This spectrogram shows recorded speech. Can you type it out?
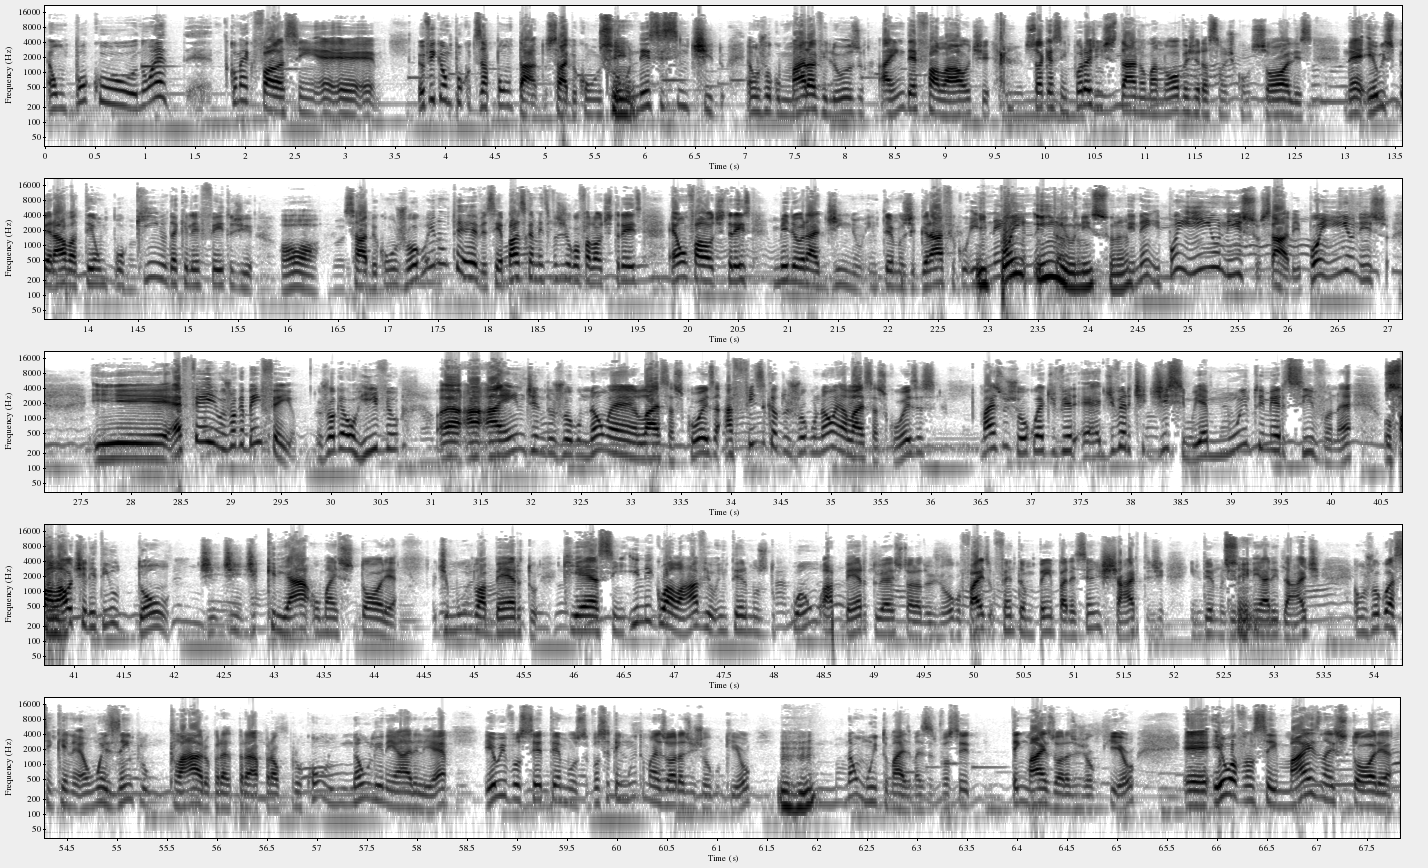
É um pouco. Não é. é, Como é que fala assim? É, é- é- eu fiquei um pouco desapontado, sabe, com o Sim. jogo nesse sentido. É um jogo maravilhoso, ainda é Fallout, só que assim, por a gente estar numa nova geração de consoles, né, eu esperava ter um pouquinho daquele efeito de, ó, sabe, com o jogo e não teve. Assim, é basicamente se você jogou Fallout 3, é um Fallout 3 melhoradinho em termos de gráfico e, E nem põe nem inho tanto. nisso, né? E, nem, e põe inho nisso, sabe? Põe inho nisso. E é feio, o jogo é bem feio. O jogo é horrível, a, a- engine do jogo não é lá essas coisas, a física do jogo não é lá essas coisas. Mas o jogo é, diver- é divertidíssimo e é muito imersivo, né? O Sim. Fallout ele tem o dom de, de, de criar uma história de mundo aberto que é assim inigualável em termos do quão aberto é a história do jogo. Faz o Phantom Pain parecer Uncharted em termos de Sim. linearidade. É um jogo assim que é um exemplo claro para o quão não linear ele é. Eu e você temos. Você tem muito mais horas de jogo que eu. Uhum. Não muito mais, mas você tem mais horas de jogo que eu. É, eu avancei mais na história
